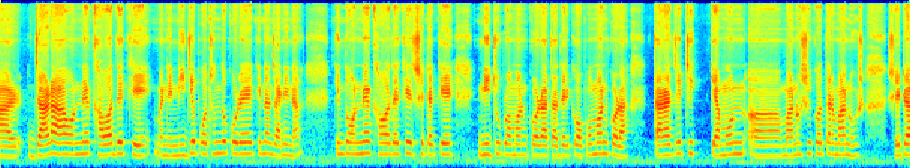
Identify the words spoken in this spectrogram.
আর যারা অন্যের খাওয়া দেখে মানে নিজে পছন্দ করে কিনা জানি না, কিন্তু অন্যের খাওয়া দেখে সেটাকে নিচু প্রমাণ করা, তাদেরকে অপমান করা তারা যে ঠিক কেমন মানসিকতার মানুষ, সেটা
